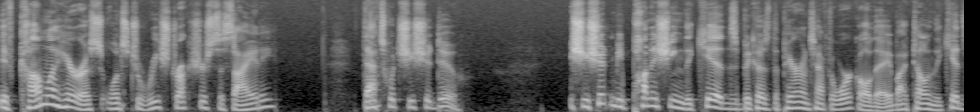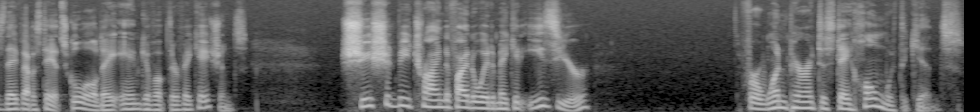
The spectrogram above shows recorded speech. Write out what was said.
If Kamala Harris wants to restructure society, that's what she should do. She shouldn't be punishing the kids because the parents have to work all day by telling the kids they've got to stay at school all day and give up their vacations. She should be trying to find a way to make it easier for one parent to stay home with the kids.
